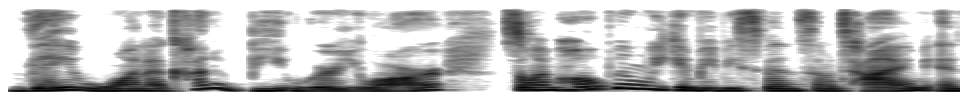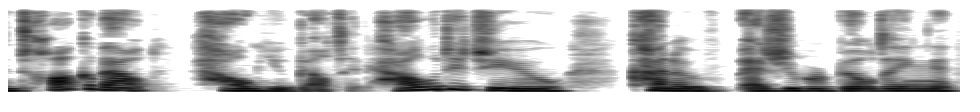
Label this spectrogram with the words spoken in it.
they want to kind of be where you are. So I'm hoping we can maybe spend some time and talk about how you built it. How did you kind of, as you were building,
